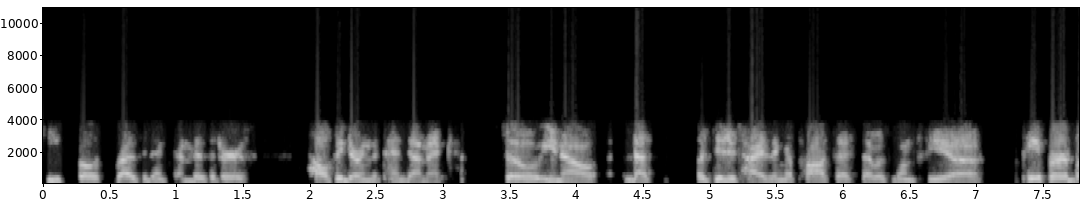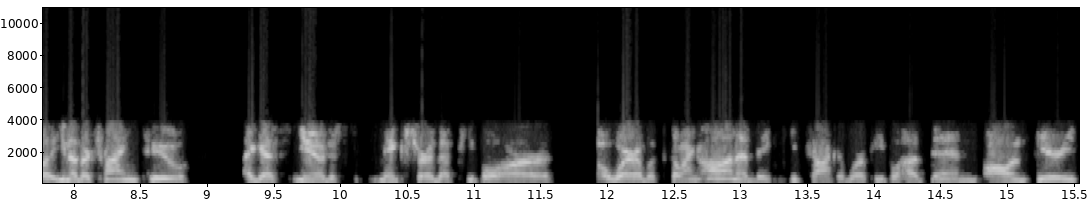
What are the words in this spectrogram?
keep both residents and visitors healthy during the pandemic. So, you know, that's a digitizing a process that was once via paper, but, you know, they're trying to, I guess, you know, just make sure that people are aware of what's going on and they keep track of where people have been, all in theory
